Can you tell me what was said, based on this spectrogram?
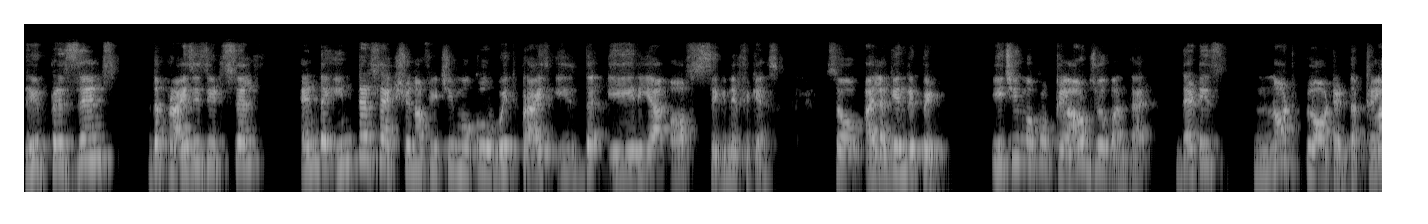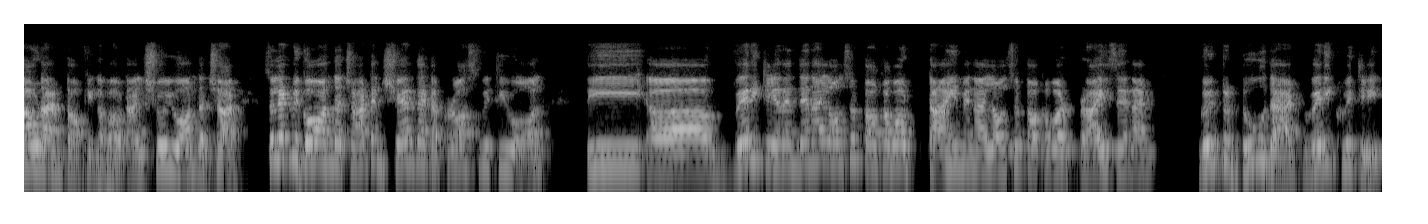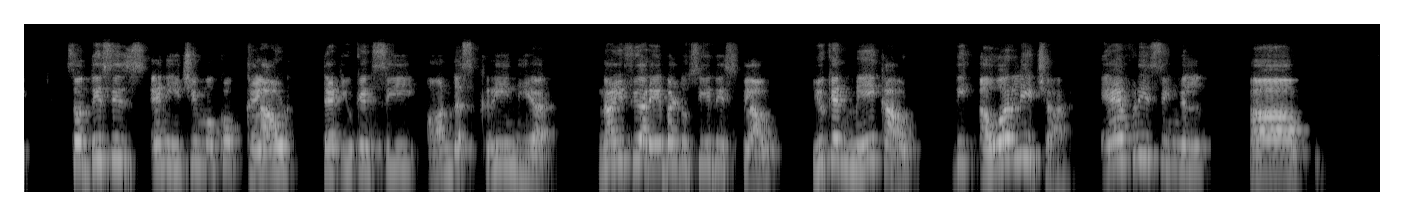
represents the prices itself and the intersection of Ichimoku with price is the area of significance. So I'll again repeat, Ichimoku cloud jo banta that is not plotted, the cloud I'm talking about. I'll show you on the chart. So let me go on the chart and share that across with you all the uh, very clear and then I'll also talk about time and I'll also talk about price and I'm going to do that very quickly. So this is an Ichimoku cloud that you can see on the screen here. Now, if you are able to see this cloud, you can make out the hourly chart. Every single uh,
